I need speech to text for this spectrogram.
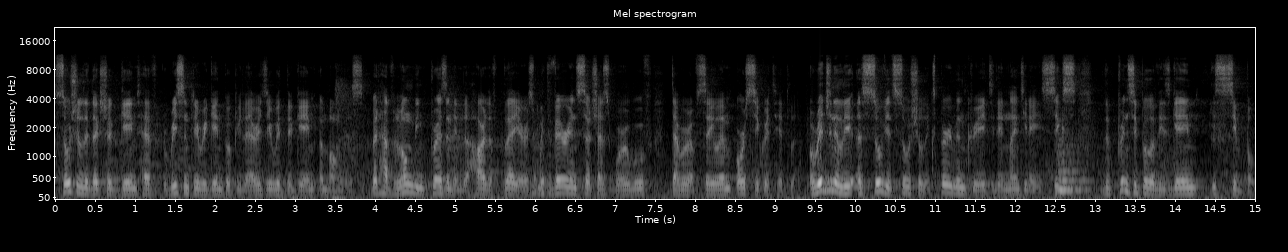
Social deduction games have recently regained popularity with the game Among Us, but have long been present in the heart of players with variants such as Werewolf, Town of Salem or Secret Hitler. Originally a Soviet social experiment created in 1986, the principle of this game is simple.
